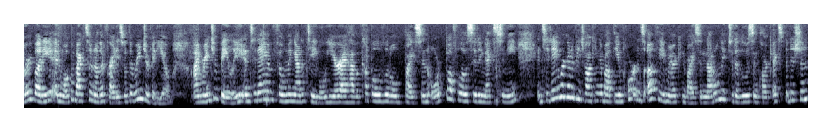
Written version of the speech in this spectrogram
everybody and welcome back to another Fridays with a Ranger video. I'm Ranger Baylea and today I'm filming at a table here. I have a couple of little bison or buffalo sitting next to me and today we're going to be talking about the importance of the American bison not only to the Lewis and Clark expedition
